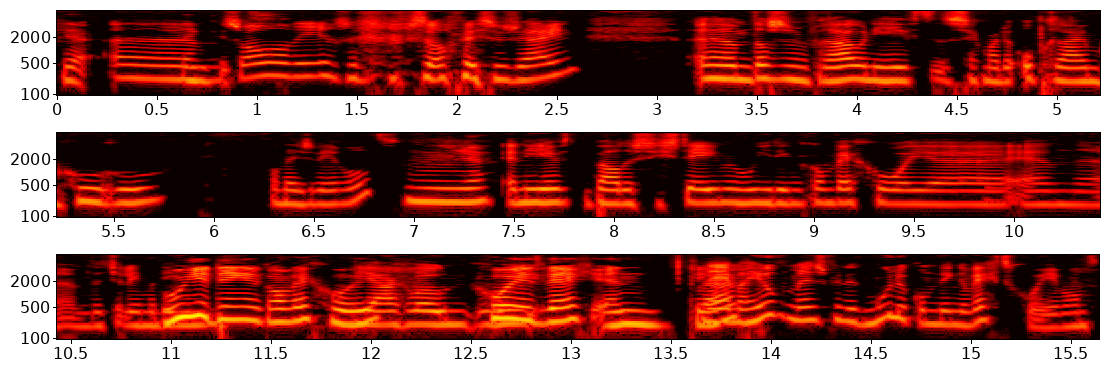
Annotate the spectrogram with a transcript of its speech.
Ja, denk het. zal wel weer zo, zal weer zo zijn. Ehm, dat is een vrouw en die heeft zeg maar de opruimgoeroe van deze wereld. Ja. En die heeft bepaalde systemen hoe je dingen kan weggooien en ehm, dat je alleen maar Hoe je dingen... kan weggooien. Ja, gewoon... Gooi je het weg en klaar. Nee, maar heel veel mensen vinden het moeilijk om dingen weg te gooien. Want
